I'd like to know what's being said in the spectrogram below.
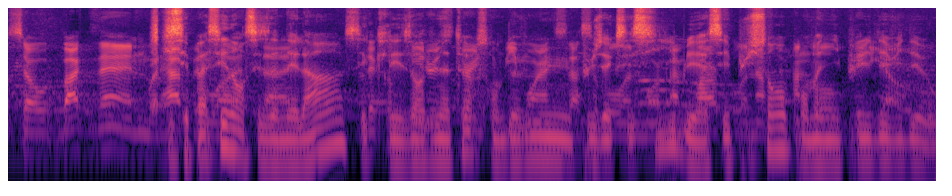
Ce qui s'est passé dans ces années-là, c'est que les ordinateurs sont devenus plus accessibles et assez puissants pour manipuler des vidéos.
